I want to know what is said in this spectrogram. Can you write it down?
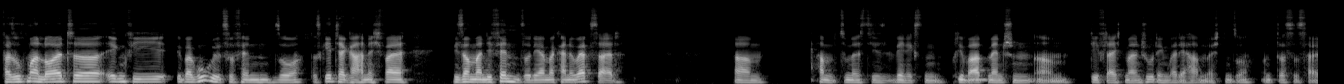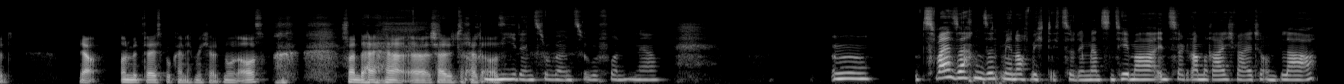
Versuch mal Leute irgendwie über Google zu finden. So, das geht ja gar nicht, weil wie soll man die finden? So, die haben ja keine Website. Ähm, haben zumindest die wenigsten Privatmenschen, ähm, die vielleicht mal ein Shooting bei dir haben möchten. So. Und das ist halt, ja, und mit Facebook kenne ich mich halt null aus. Von daher äh, scheide ich das Ich halt habe aus. nie den Zugang zu gefunden, ja. Mm, Zwei Sachen sind mir noch wichtig zu dem ganzen Thema Instagram, Reichweite und bla.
